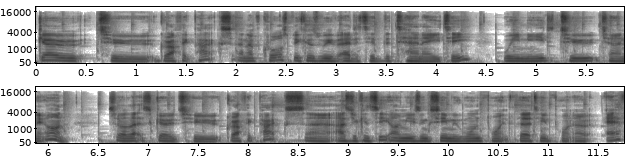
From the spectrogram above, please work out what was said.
go to graphic packs, and of course, because we've edited the 1080, we need to turn it on. So let's go to graphic packs. Uh, as you can see, I'm using Cemu 1.13.0F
